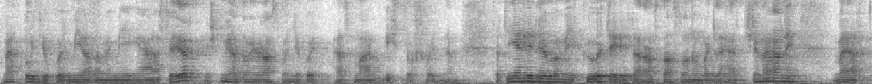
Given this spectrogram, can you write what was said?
mert tudjuk, hogy mi az, ami még elfér, és mi az, ami azt mondjuk, hogy ez már biztos, hogy nem. Tehát ilyen időben még kültéri azt azt mondom, hogy lehet csinálni, mert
